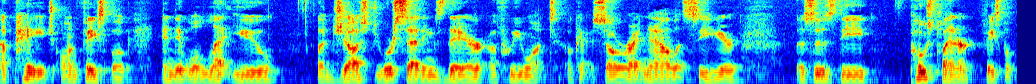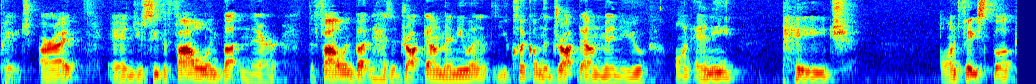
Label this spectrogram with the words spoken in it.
a page on Facebook and it will let you adjust your settings there of who you want. Okay, so right now, let's see here. This is the Post Planner Facebook page, all right? And you see the following button there. The following button has a drop down menu in it. You click on the drop down menu on any page on Facebook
